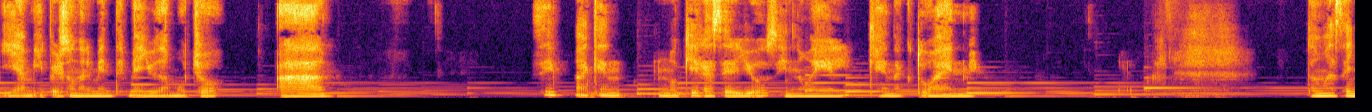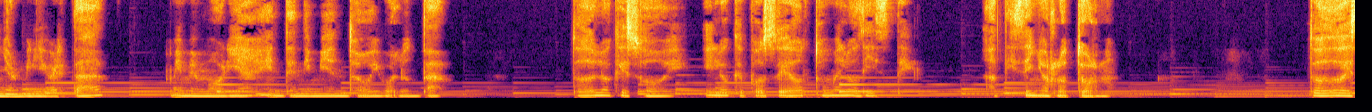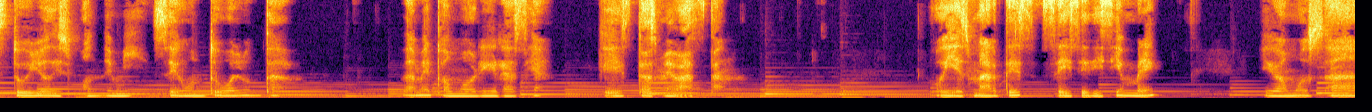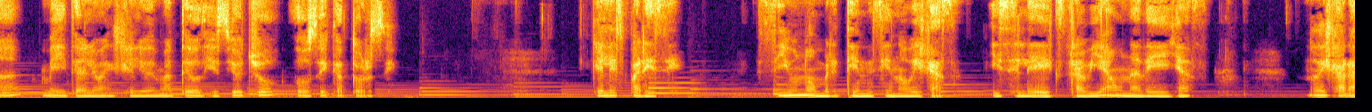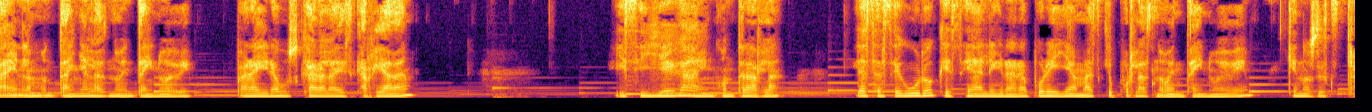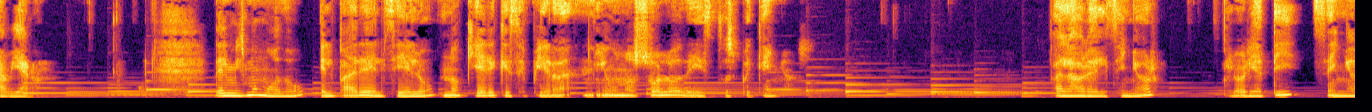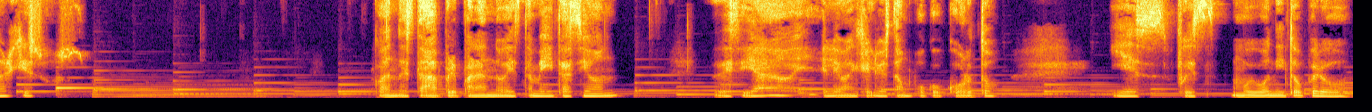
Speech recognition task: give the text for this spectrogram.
y a mí personalmente me ayuda mucho a, sí, a que no quiera ser yo, sino Él quien actúa en mí. Toma, Señor, mi libertad mi memoria, entendimiento y voluntad. Todo lo que soy y lo que poseo tú me lo diste. A ti, Señor, lo torno. Todo es tuyo, dispón de mí según tu voluntad. Dame tu amor y gracia, que éstas me bastan. Hoy es martes 6 de diciembre y vamos a meditar el Evangelio de Mateo 18, 12, 14. ¿Qué les parece? Si un hombre tiene 100 ovejas y se le extravía una de ellas, ¿no dejará en la montaña las 99 para ir a buscar a la descarriada? Y si llega a encontrarla, les aseguro que se alegrará por ella más que por las 99 que nos extraviaron. Del mismo modo, el Padre del Cielo no quiere que se pierda ni uno solo de estos pequeños. Palabra del Señor. Gloria a ti, Señor Jesús. Cuando estaba preparando esta meditación, decía, el Evangelio está un poco corto y es pues muy bonito, pero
